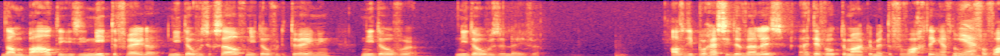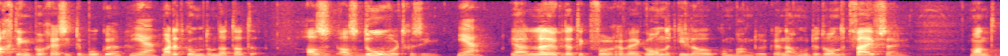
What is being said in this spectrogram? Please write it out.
dan baalt hij. Is hij niet tevreden, niet over zichzelf, niet over de training, niet over, niet over zijn leven. Als die progressie er wel is, het heeft ook te maken met de verwachting. Hij heeft ook de verwachting progressie te boeken. Ja, Maar dat komt omdat dat als, als doel wordt gezien. ja, Ja, leuk dat ik vorige week 100 kilo kon bankdrukken. Nou moet het 105 zijn. Want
